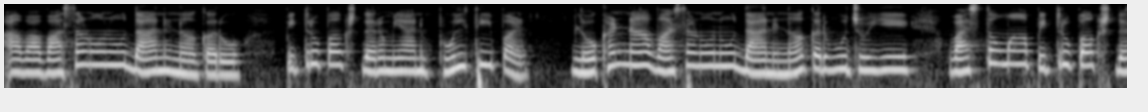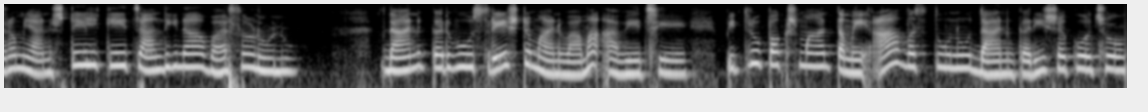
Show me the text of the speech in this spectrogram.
આવા વાસણોનું દાન ન કરો. પિતૃપક્ષ દરમિયાન ભૂલથી પણ લોખંડના વાસણોનું દાન ન કરવું જોઈએ. વાસ્તવમાં પિતૃપક્ષ દરમિયાન સ્ટીલ કે ચાંદીના વાસણોનું દાન કરવું શ્રેષ્ઠ માનવામાં આવે છે. પિતૃપક્ષમાં તમે આ વસ્તુનું દાન કરી શકો છો.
